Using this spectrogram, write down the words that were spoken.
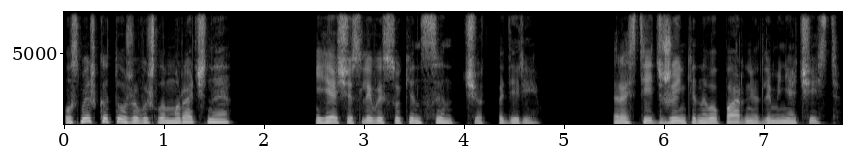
Усмешка тоже вышла мрачная. Я счастливый сукин сын, черт подери. Растить Женькиного парня для меня честь.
